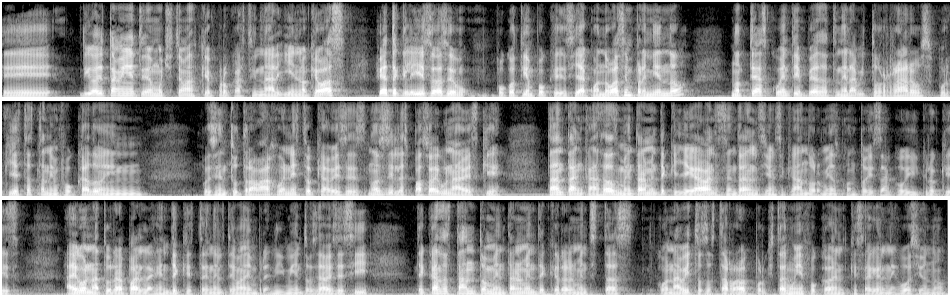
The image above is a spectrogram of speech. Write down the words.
digo, yo también he tenido muchos temas que procrastinar y en lo que vas Fíjate que leí eso hace poco tiempo que decía, cuando vas emprendiendo, no te das cuenta y empiezas a tener hábitos raros, porque ya estás tan enfocado en, pues, en tu trabajo, en esto que a veces, no sé si les pasó alguna vez que estaban tan cansados mentalmente que llegaban, se sentaban en el sillón y se quedan dormidos con todo y saco, y creo que es algo natural para la gente que está en el tema de emprendimiento. O sea, a veces sí, te cansas tanto mentalmente que realmente estás con hábitos hasta raros porque estás muy enfocado en que salga el negocio, ¿no?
